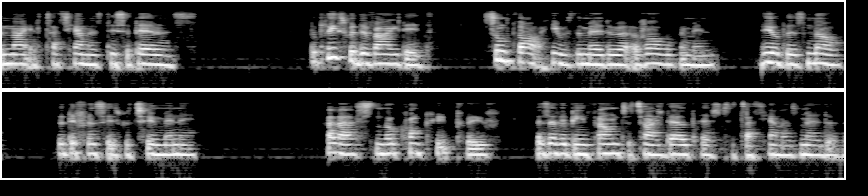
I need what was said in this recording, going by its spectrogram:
the night of Tatiana's disappearance. The police were divided. Some thought he was the murderer of all the women, the others no. The differences were too many. Alas, no concrete proof has ever been found to tie Delpech to Tatiana's murder.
